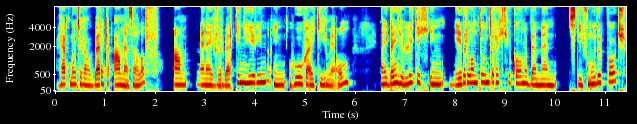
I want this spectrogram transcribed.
heb moeten gaan werken aan mijzelf, aan mijn eigen verwerking hierin, in hoe ga ik hiermee om. En ik ben gelukkig in Nederland toen terechtgekomen bij mijn stiefmoedercoach.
